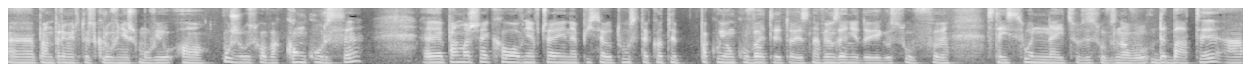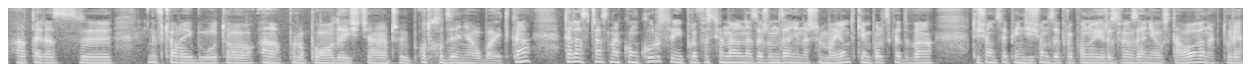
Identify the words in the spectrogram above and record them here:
e, pan premier Tusk również mówił o, użył słowa konkursy. E, pan marszałek Hołownia wczoraj napisał tłuste koty pakują kuwety, to jest nawiązanie do jego słów e, z tej słynnej cudzysłów znowu debaty, a, a teraz wczoraj było to a propos odejścia czy odchodzenia Obajtka. Teraz czas na konkursy i profesjonalne zarządzanie naszym majątkiem. Polska 2050 zaproponuje rozwiązanie rozwiązania ustawowe, na które,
